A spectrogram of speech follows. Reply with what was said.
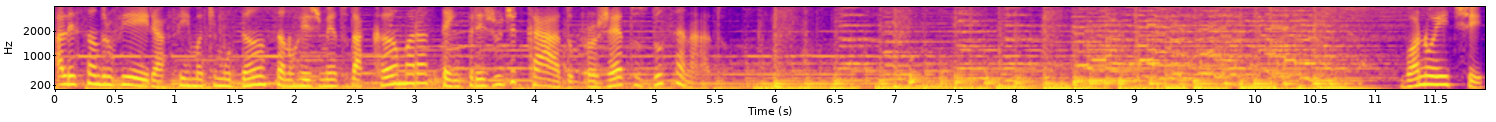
Alessandro Vieira afirma que mudança no regimento da Câmara tem prejudicado projetos do Senado. Boa noite.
